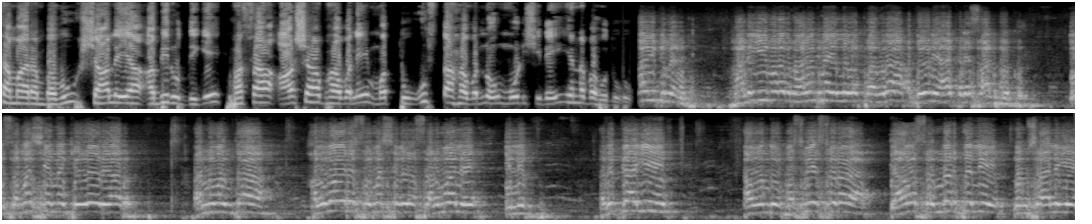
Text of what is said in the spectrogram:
ಸಮಾರಂಭವು ಶಾಲೆಯ ಅಭಿವೃದ್ಧಿಗೆ ಹೊಸ ಆಶಾಭಾವನೆ ಮತ್ತು ಉತ್ಸಾಹವನ್ನು ಮೂಡಿಸಿದೆ ಎನ್ನಬಹುದು. ಅಂದ್ರ ಆ ಕಡೆ ಸಾಕ್ಬೇಕು. ಈ ಸಮಸ್ಯೆಯನ್ನ ಕೇಳೋರು ಯಾರು? ಅನ್ನುವಂತ ಹಲವಾರು ಸಮಸ್ಯೆಗಳ ಸರಮಾಲೆ ಇಲ್ಲಿ. ಅದಕ್ಕಾಗಿ ಆ ಒಂದು ಬಸವೇಶ್ವರ ಯಾವ ಸಂದರ್ಭದಲ್ಲಿ ನಮ್ಮ ಶಾಲೆಗೆ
